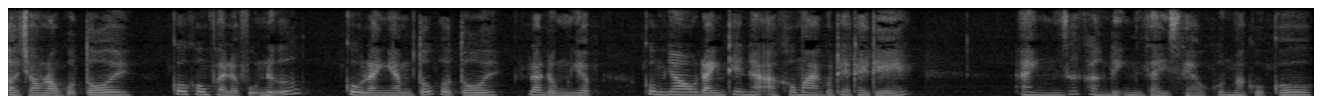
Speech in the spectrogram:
Ở trong lòng của tôi, Cô không phải là phụ nữ, Cô là nhằm tốt của tôi, Là đồng nghiệp, Cùng nhau đánh thiên hạ không ai có thể thay thế. Anh rất khẳng định giày xéo khuôn mặt của cô.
